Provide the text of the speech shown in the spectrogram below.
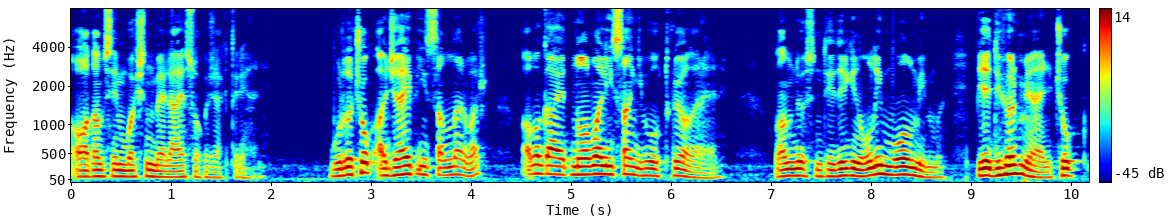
O adam senin başını belaya sokacaktır yani. Burada çok acayip insanlar var ama gayet normal insan gibi oturuyorlar yani. Lan diyorsun tedirgin olayım mı olmayayım mı? Bir de diyorum yani çok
